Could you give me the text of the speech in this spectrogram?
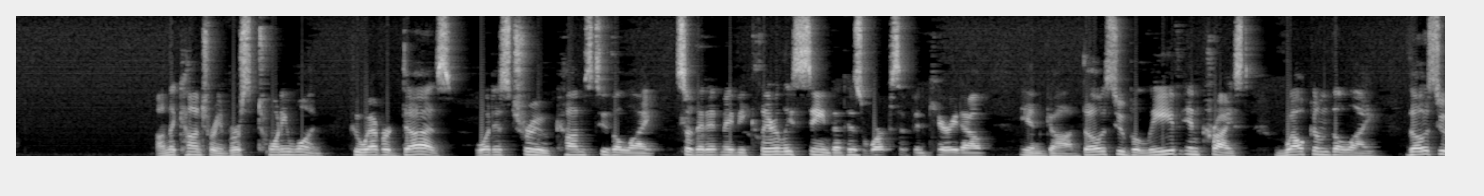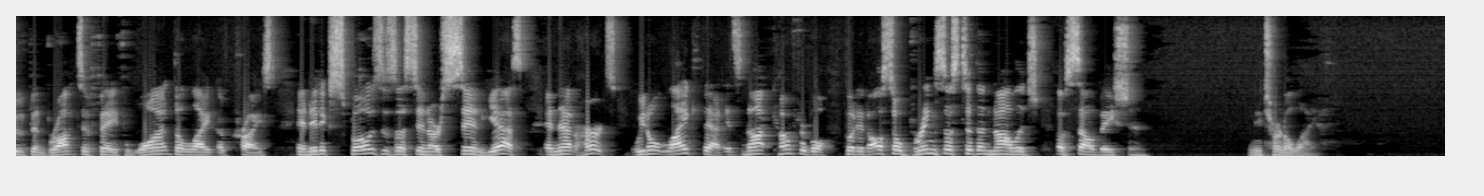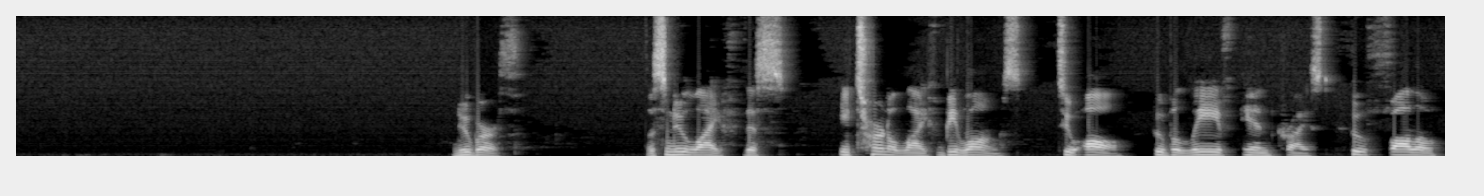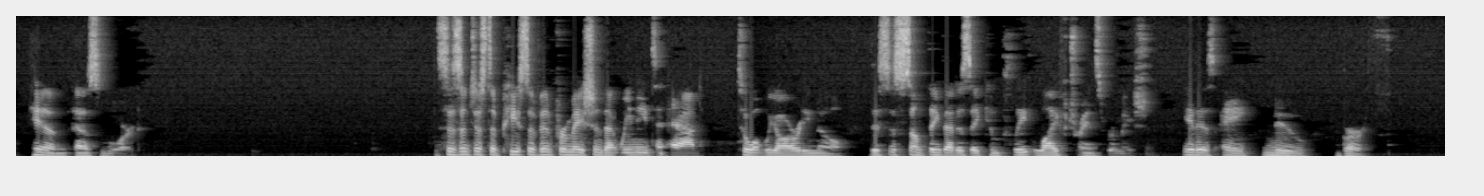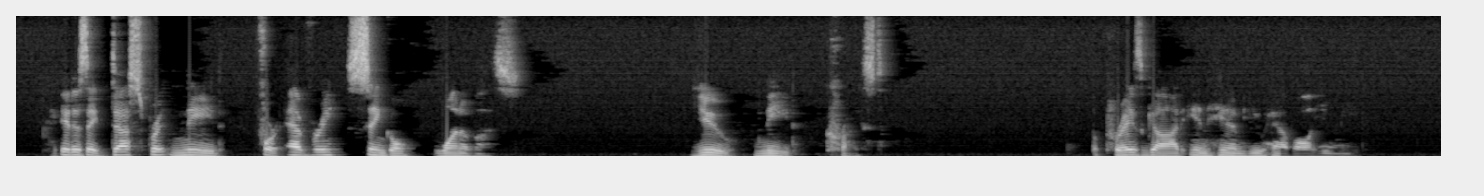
On the contrary, in verse 21, whoever does what is true comes to the light, so that it may be clearly seen that his works have been carried out in God. Those who believe in Christ welcome the light. Those who have been brought to faith want the light of Christ and it exposes us in our sin, yes, and that hurts. We don't like that. It's not comfortable, but it also brings us to the knowledge of salvation and eternal life. New birth. This new life, this eternal life belongs to all who believe in Christ, who follow him as Lord. This isn't just a piece of information that we need to add to what we already know. This is something that is a complete life transformation. It is a new birth. It is a desperate need for every single one of us. You need Christ. But praise God, in Him you have all you need.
